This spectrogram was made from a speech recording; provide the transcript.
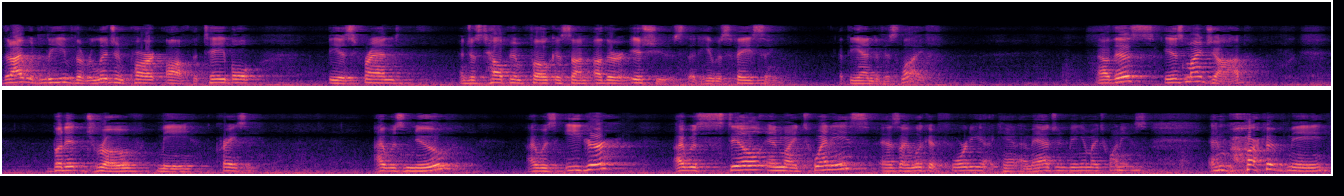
that I would leave the religion part off the table, be his friend, and just help him focus on other issues that he was facing at the end of his life. Now, this is my job, but it drove me crazy. I was new, I was eager, I was still in my 20s. As I look at 40, I can't imagine being in my 20s. And part of me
